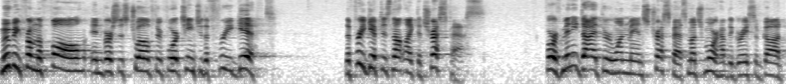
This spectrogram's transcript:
Moving from the fall in verses 12 through 14 to the free gift. The free gift is not like the trespass. For if many died through one man's trespass, much more have the grace of God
